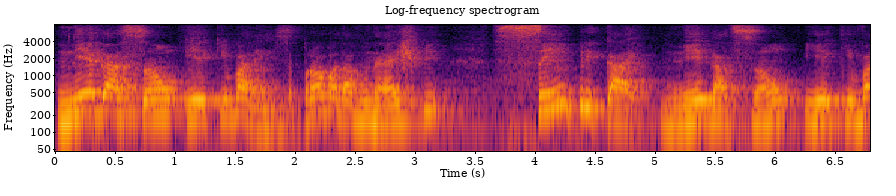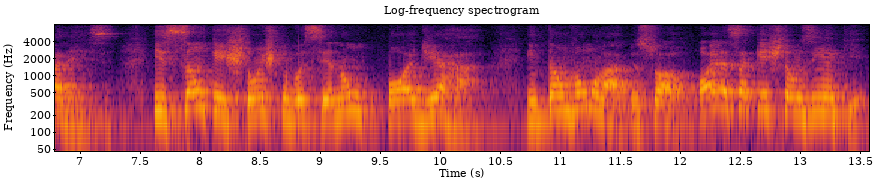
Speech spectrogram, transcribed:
Negação e equivalência. Prova da VUNESP sempre cai negação e equivalência. E são questões que você não pode errar. Então vamos lá, pessoal. Olha essa questãozinha aqui.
